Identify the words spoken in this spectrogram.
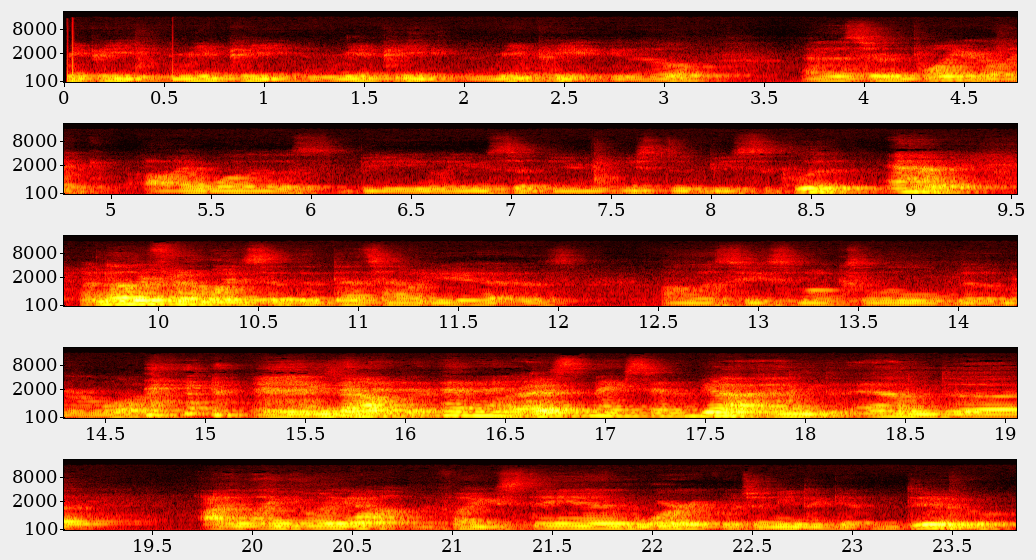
repeat and repeat and repeat and repeat? At a certain point, you're like, I want to be, you know, you said you used to be secluded. Uh-huh. Right? Another friend of mine said that that's how he is, unless he smokes a little bit of marijuana. and then he's out there. then right? just makes them. Yeah, and and uh, I like going out. If I stay in and work, which I need to get do,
